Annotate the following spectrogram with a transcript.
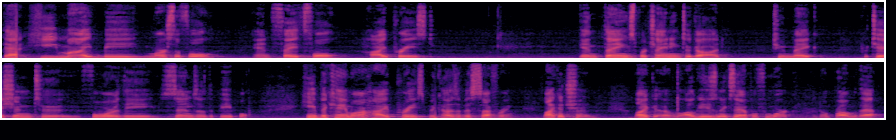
That he might be merciful and faithful high priest in things pertaining to God, to make petition to, for the sins of the people. He became our high priest because of his suffering. Like a, like uh, I'll use an example from work. No problem with that.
